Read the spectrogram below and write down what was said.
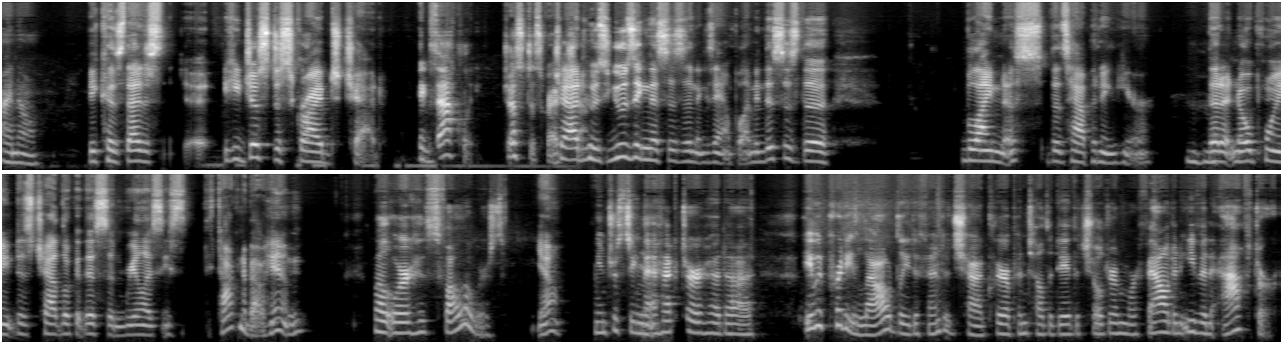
I know. Because that is, uh, he just described Chad. Exactly. Just described Chad, Chad, who's using this as an example. I mean, this is the blindness that's happening here. Mm-hmm. That at no point does Chad look at this and realize he's, he's talking about him. Well, or his followers. Yeah. Interesting yeah. that Hector had uh, he would pretty loudly defended Chad clear up until the day the children were found, and even after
